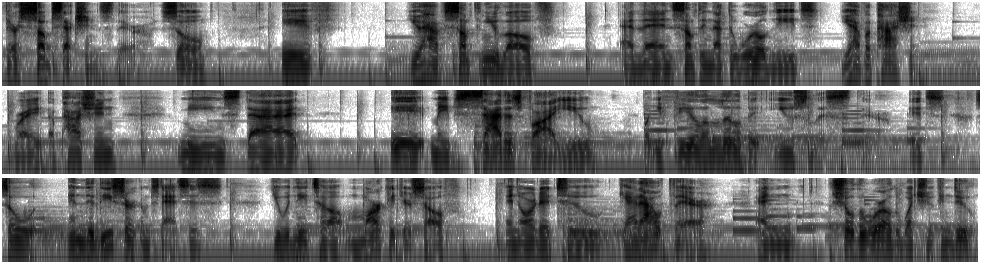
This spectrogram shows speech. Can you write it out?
there are subsections there. So if you have something you love and then something that the world needs you have a passion right? A passion means that it may satisfy you but you feel a little bit useless there. It's so in the, these circumstances, you would need to market yourself in order to get out there and show the world what you can do.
